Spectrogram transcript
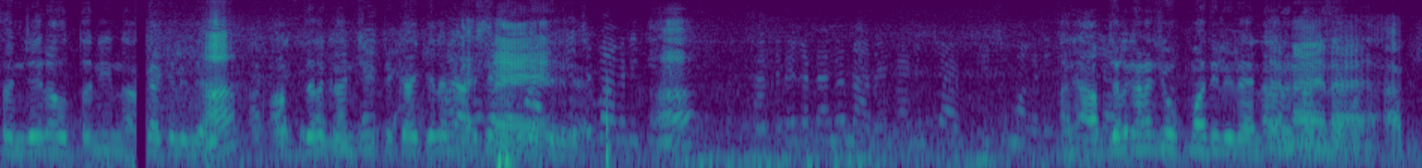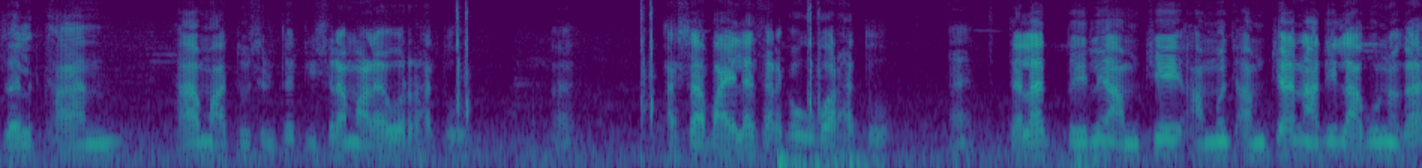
संजय राऊतांनी टीका केलेली हा? आहे अफजल खानची टीका केली आणि. टीका केलेली आहे. हां. अफजल खानाची उपमा दिलेली आहे नारायण नाही. अफजल खान हा मातोश्रीच्या तिसऱ्या माळ्यावर राहतो हं? असा बायलासारखा उभा राहतो हं? त्याला त्याने आमचे आम आमच्या नादी लागू नका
